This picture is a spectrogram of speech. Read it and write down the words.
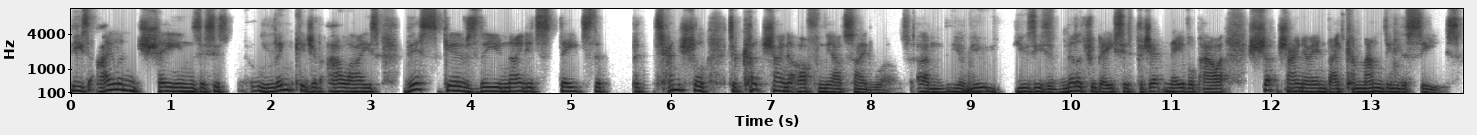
these island chains, this is linkage of allies, this gives the United States the potential to cut China off from the outside world. Um, you, know, you use these as military bases, project naval power, shut China in by commanding the seas.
